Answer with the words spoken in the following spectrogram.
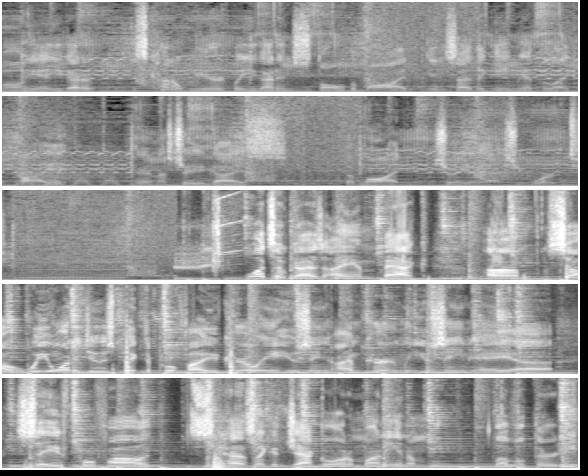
well yeah you gotta it's kind of weird but you gotta install the mod inside the game you have to like buy it and I'll show you guys the mod and show you it actually worked What's up guys, I am back. Um, so what you want to do is pick the profile you're currently using. I'm currently using a uh, save profile. It has like a jackaload of money and I'm level 30.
